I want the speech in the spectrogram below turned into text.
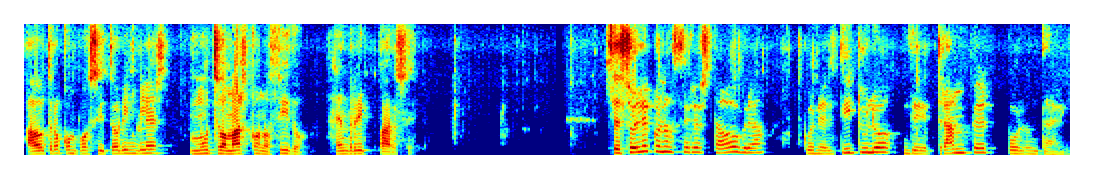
a otro compositor inglés mucho más conocido, Henry Purcell. Se suele conocer esta obra con el título de Trumpet Voluntary,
